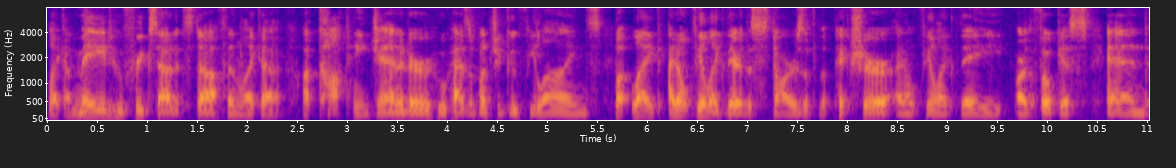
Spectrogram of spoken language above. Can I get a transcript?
like a maid who freaks out at stuff and like a, a cockney janitor who has a bunch of goofy lines. But like, I don't feel like they're the stars of the picture. I don't feel like they are the focus. And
